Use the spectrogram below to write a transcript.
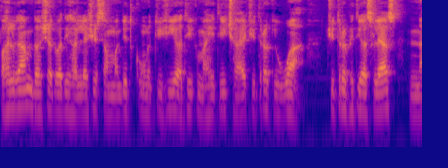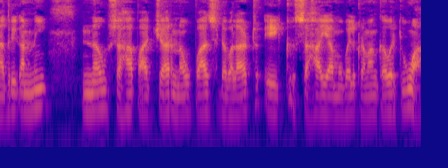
पहलगाम दहशतवादी हल्ल्याशी संबंधित कोणतीही अधिक माहिती छायाचित्र किंवा चित्रफिती असल्यास नागरिकांनी नऊ सहा पाच चार नऊ पाच डबल आठ एक सहा या मोबाईल क्रमांकावर किंवा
